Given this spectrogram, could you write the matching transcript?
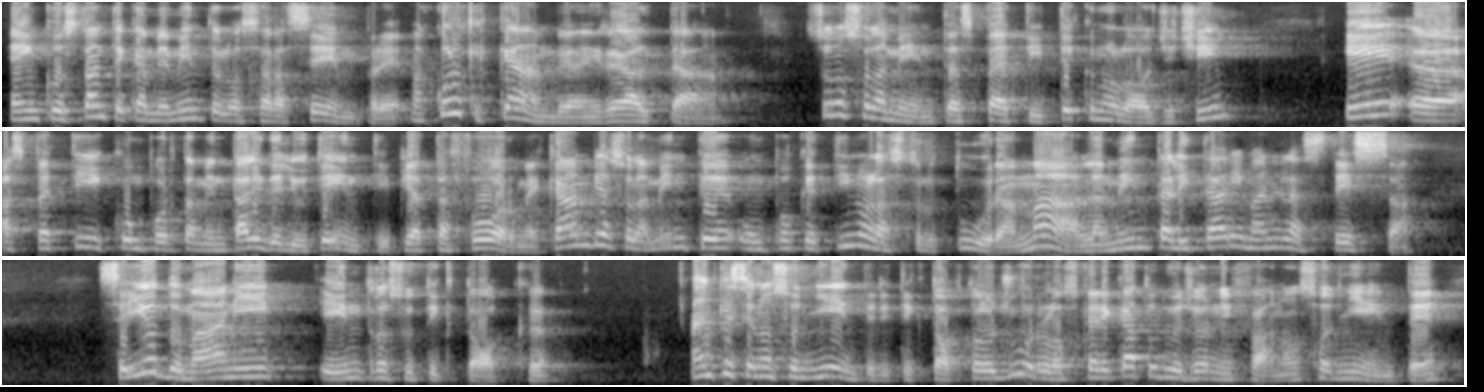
è in costante cambiamento e lo sarà sempre, ma quello che cambia in realtà sono solamente aspetti tecnologici e eh, aspetti comportamentali degli utenti, piattaforme, cambia solamente un pochettino la struttura, ma la mentalità rimane la stessa. Se io domani entro su TikTok, anche se non so niente di TikTok, te lo giuro, l'ho scaricato due giorni fa, non so niente,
